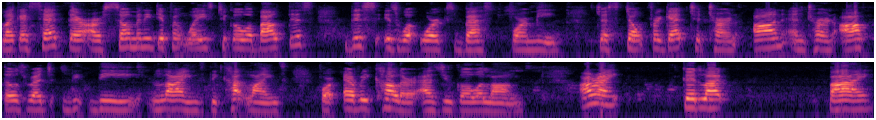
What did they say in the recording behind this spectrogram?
Like I said, there are so many different ways to go about this. This is what works best for me. Just don't forget to turn on and turn off those reg the, the lines, the cut lines for every color as you go along. All right. Good luck. Bye.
